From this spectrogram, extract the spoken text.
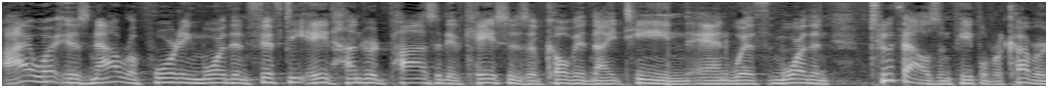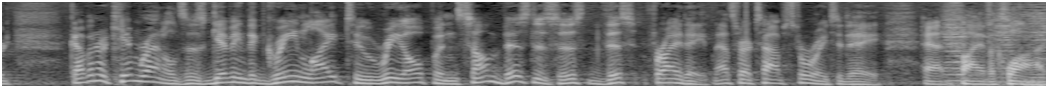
Iowa is now reporting more than 5,800 positive cases of COVID-19, and with more than 2,000 people recovered, Governor Kim Reynolds is giving the green light to reopen some businesses this Friday. That's our top story today at 5 o'clock.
